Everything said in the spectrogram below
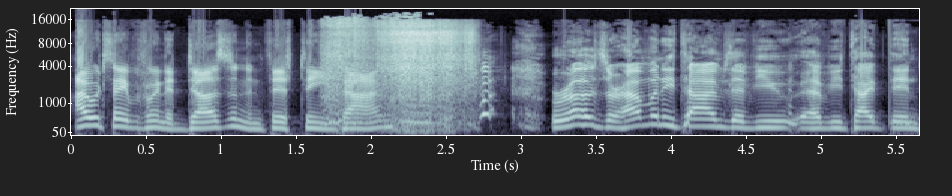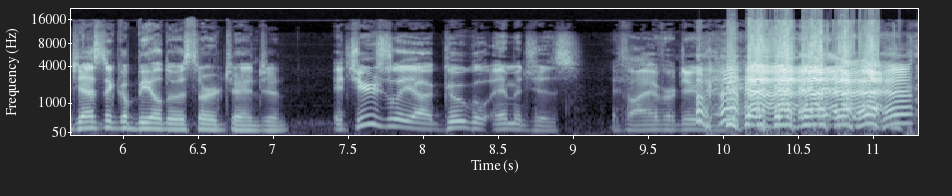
I would say between a dozen and 15 times. Roser, how many times have you have you typed in Jessica Biel to a search engine? It's usually uh, Google Images, if I ever do that.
